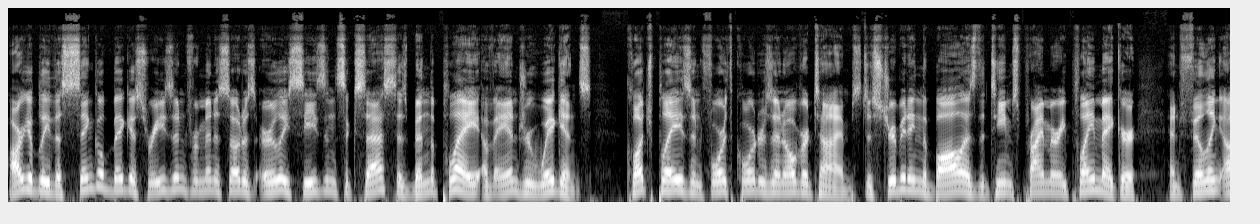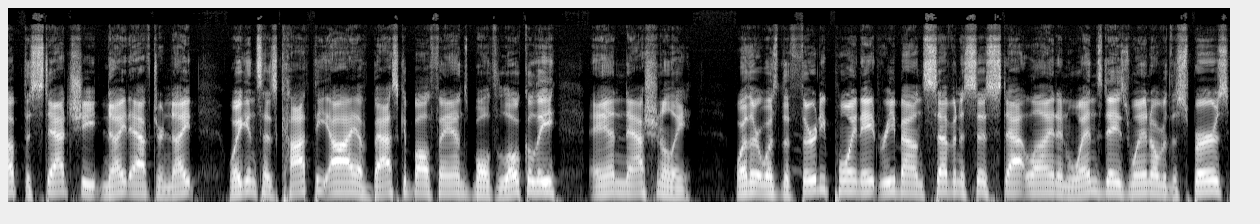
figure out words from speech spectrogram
Arguably the single biggest reason for Minnesota's early season success has been the play of Andrew Wiggins. Clutch plays in fourth quarters and overtimes, distributing the ball as the team's primary playmaker and filling up the stat sheet night after night. Wiggins has caught the eye of basketball fans both locally and nationally. Whether it was the 30.8 rebounds, 7 assists stat line in Wednesday's win over the Spurs,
